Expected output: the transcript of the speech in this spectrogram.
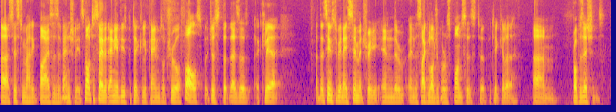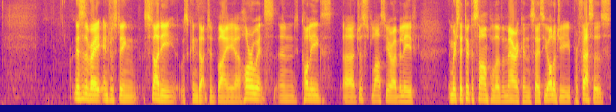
uh, systematic biases eventually. It's not to say that any of these particular claims are true or false, but just that there's a, a clear, uh, there seems to be an asymmetry in the, in the psychological responses to particular um, propositions. This is a very interesting study. that was conducted by uh, Horowitz and colleagues uh, just last year, I believe, in which they took a sample of American sociology professors,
